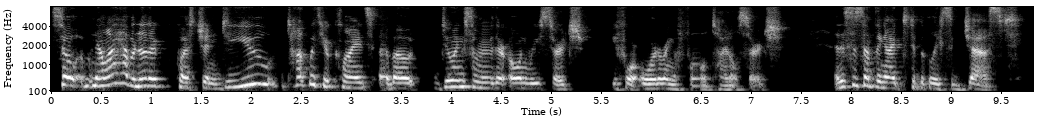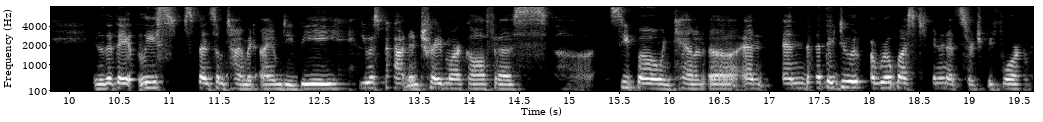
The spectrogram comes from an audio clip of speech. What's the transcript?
so now i have another question. Do you talk with your clients about doing some of their own research before ordering a full title search? And this is something i typically suggest you know that they at least spend some time at imdb us patent and trademark office uh, CIPO in canada and and that they do a robust internet search before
